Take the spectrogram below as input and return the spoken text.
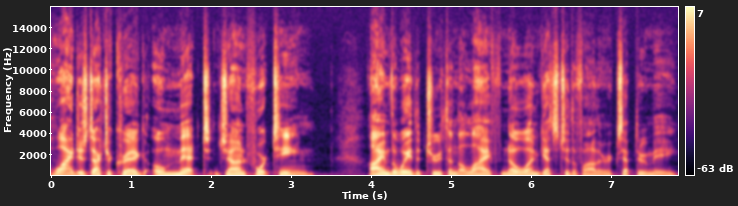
Why does Dr. Craig omit John 14? I am the way, the truth, and the life. No one gets to the Father except through me.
